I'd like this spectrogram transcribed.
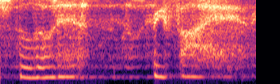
Watch the lotus revive.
